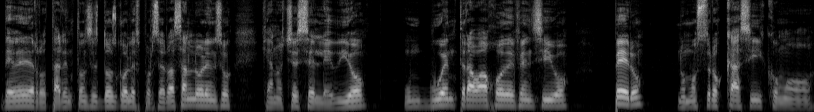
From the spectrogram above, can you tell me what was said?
debe derrotar entonces dos goles por cero a San Lorenzo, que anoche se le vio un buen trabajo defensivo, pero no mostró casi como...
